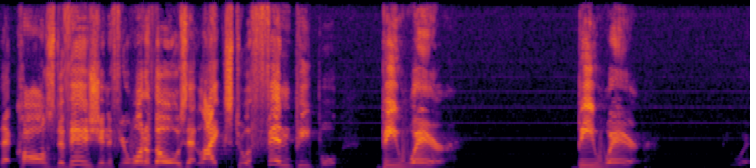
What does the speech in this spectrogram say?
that cause division, if you're one of those that likes to offend people, beware. Beware. Beware.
